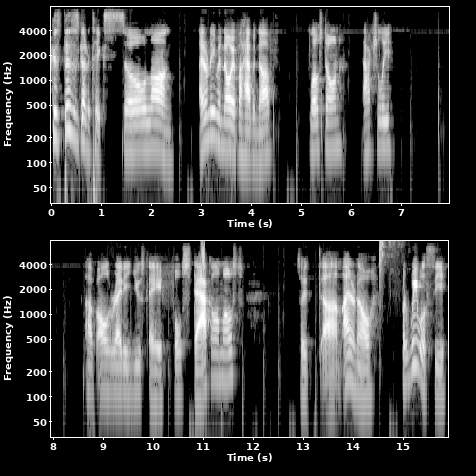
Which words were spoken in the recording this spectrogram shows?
because this is gonna take so long I don't even know if I have enough glowstone actually I've already used a full stack almost. So it, um, I don't know but we will see.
